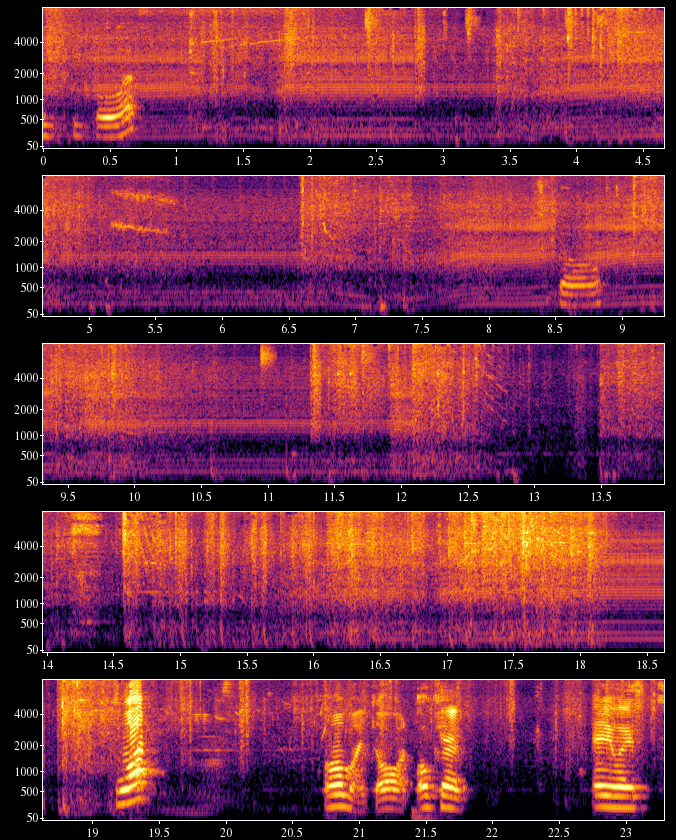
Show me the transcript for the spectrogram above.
Ten people left. What? Oh my god. Okay. Anyways,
